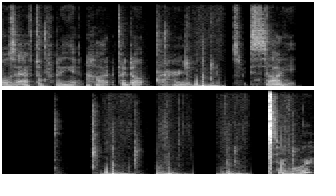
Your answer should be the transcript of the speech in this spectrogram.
Noodles after putting it hot. If I don't hurry, it's gonna be soggy. Is there more?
